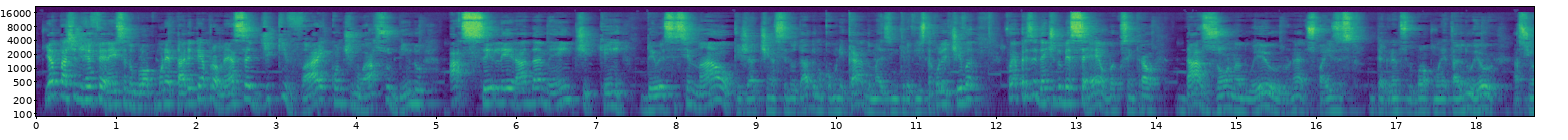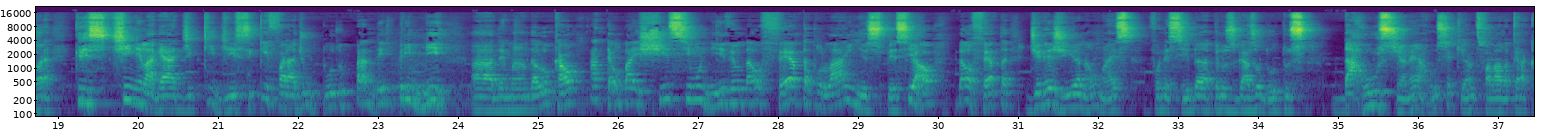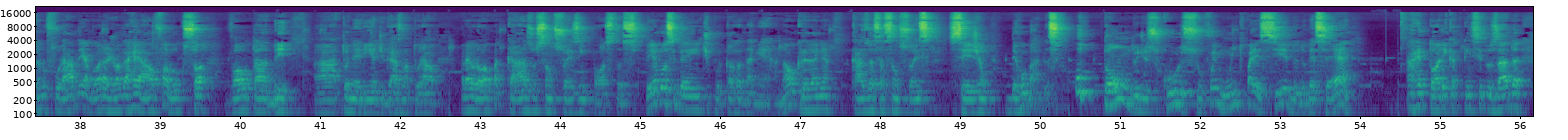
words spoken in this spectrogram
E a taxa de referência do bloco monetário tem a promessa de que vai continuar subindo aceleradamente. Quem deu esse sinal, que já tinha sido dado no comunicado, mas em entrevista coletiva, foi a presidente do BCE, o Banco Central da zona do euro, né, dos países integrantes do bloco monetário do euro, a senhora Christine Lagarde, que disse que fará de um tudo para deprimir a demanda local até o baixíssimo nível da oferta por lá, em especial da oferta de energia não mais fornecida pelos gasodutos da Rússia, né? A Rússia que antes falava que era cano furado e agora joga real, falou que só volta a abrir a torneirinha de gás natural para a Europa caso sanções impostas pelo Ocidente por causa da guerra na Ucrânia, caso essas sanções sejam derrubadas. O tom do discurso foi muito parecido do BCE à retórica que tem sido usada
